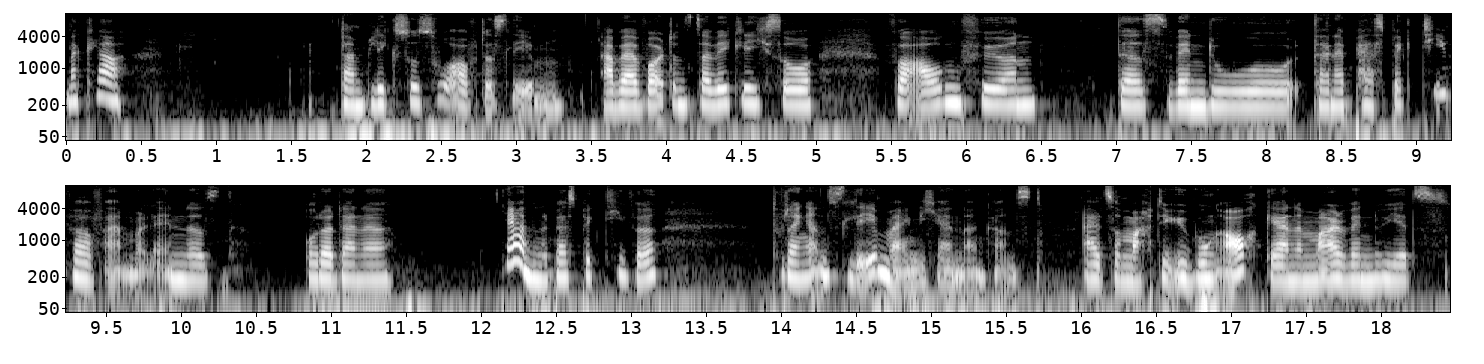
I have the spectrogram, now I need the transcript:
na klar, dann blickst du so auf das Leben. Aber er wollte uns da wirklich so vor Augen führen, dass wenn du deine Perspektive auf einmal änderst oder deine, ja, deine Perspektive, du dein ganzes Leben eigentlich ändern kannst. Also mach die Übung auch gerne mal, wenn du jetzt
